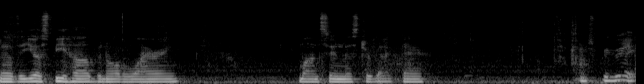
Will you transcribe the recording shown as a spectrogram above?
Have the USB hub and all the wiring. Monsoon Mister back there. Looks pretty great.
